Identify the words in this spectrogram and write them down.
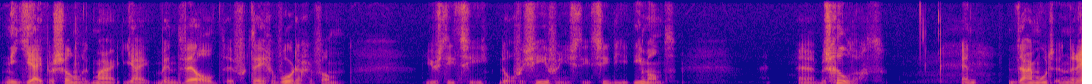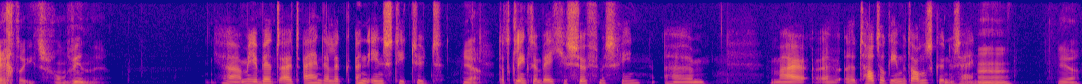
niet jij persoonlijk, maar jij bent wel de vertegenwoordiger van justitie, de officier van justitie, die iemand beschuldigt. En daar moet een rechter iets van vinden. Ja, maar je bent uiteindelijk een instituut. Ja. Dat klinkt een beetje suf misschien. Um, maar uh, het had ook iemand anders kunnen zijn. Mm -hmm. Ja.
